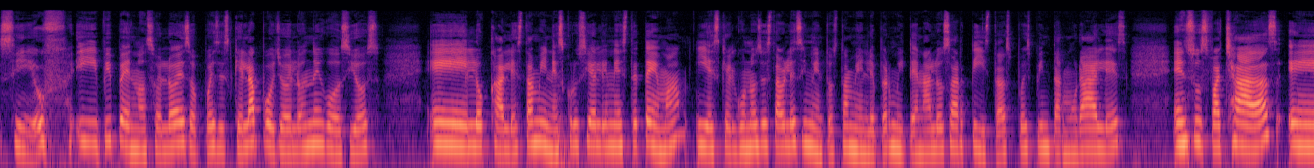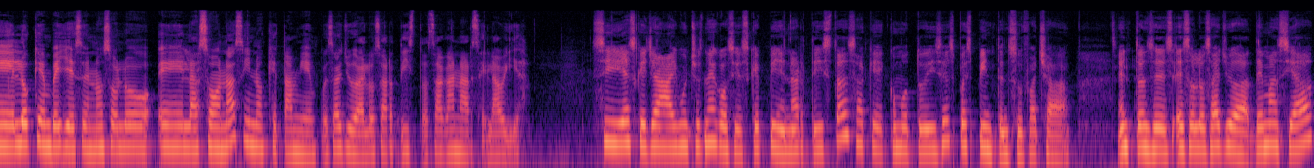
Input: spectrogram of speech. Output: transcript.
Sí, uff, y Pipe, no solo eso, pues es que el apoyo de los negocios eh, locales también es crucial en este tema y es que algunos establecimientos también le permiten a los artistas pues pintar murales en sus fachadas, eh, lo que embellece no solo la zona, sino que también pues ayuda a los artistas a ganarse la vida. Sí, es que ya hay muchos negocios que piden artistas a que, como tú dices, pues pinten su fachada. Entonces eso los ayuda demasiado.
